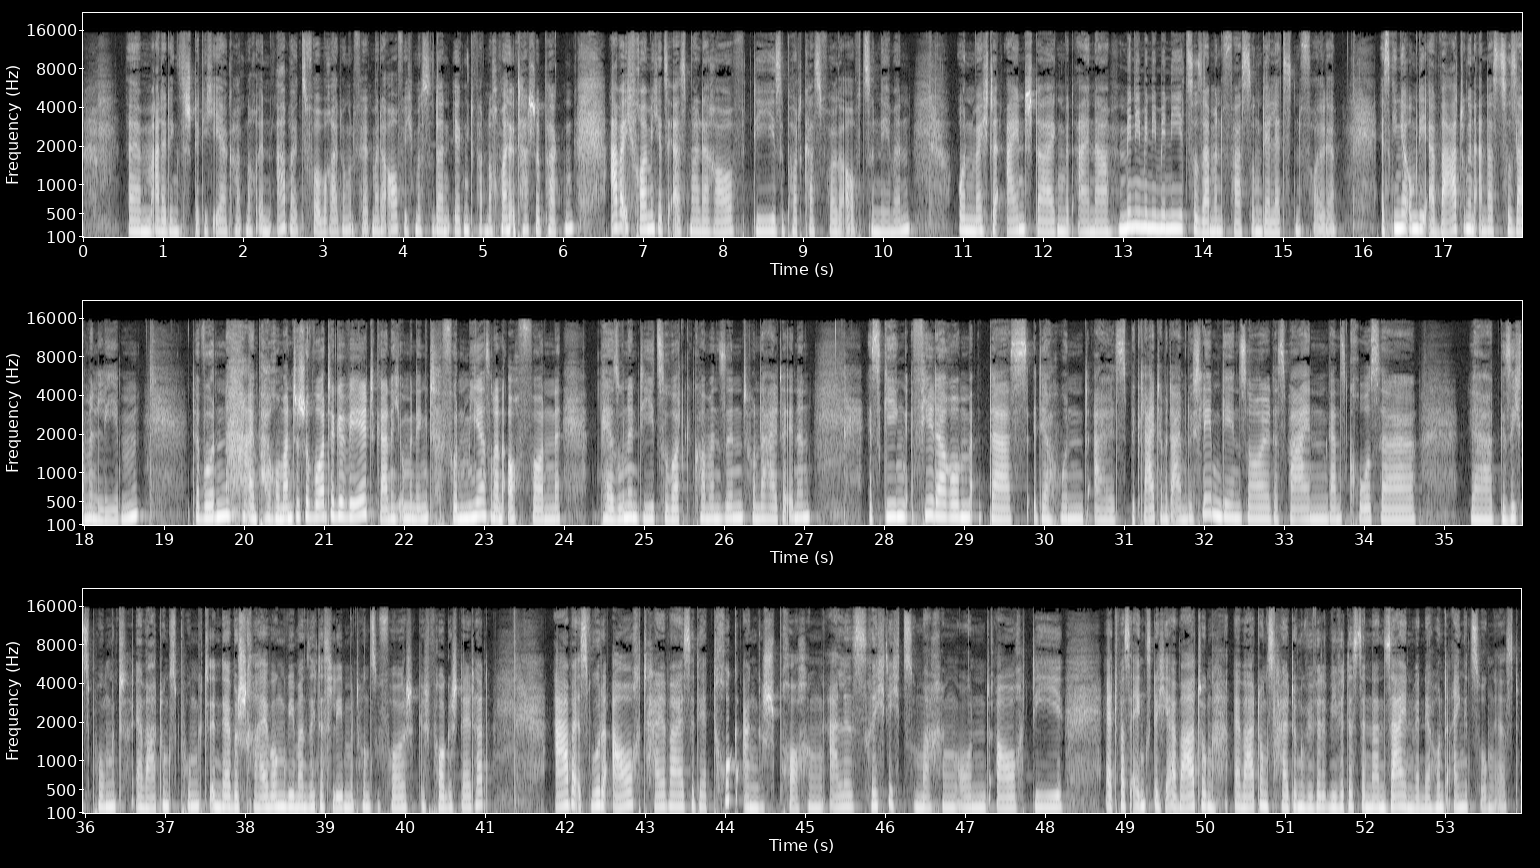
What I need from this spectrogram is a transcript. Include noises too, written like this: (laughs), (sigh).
ähm, allerdings stecke ich eher gerade noch in Arbeitsvorbereitung und fällt mir da auf, ich müsste dann irgendwann noch meine Tasche packen. Aber ich freue mich jetzt erstmal darauf, diese Podcast-Folge aufzunehmen und möchte einsteigen mit einer mini, mini, mini Zusammenfassung der letzten Folge. Es ging ja um die Erwartungen an das Zusammenleben. Da wurden ein paar romantische Worte gewählt, gar nicht unbedingt von mir, sondern auch von Personen, die zu Wort gekommen sind, HundehalterInnen. Es ging viel darum, dass der Hund als Begleiter mit einem durchs Leben gehen soll. Das war ein ganz großer ja, Gesichtspunkt, Erwartungspunkt in der Beschreibung, wie man sich das Leben mit Hund so vorgestellt hat. Aber es wurde auch teilweise der Druck angesprochen, alles richtig zu machen und auch die etwas ängstliche Erwartung, Erwartungshaltung, wie wird, wie wird es denn dann sein, wenn der Hund eingezogen ist.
